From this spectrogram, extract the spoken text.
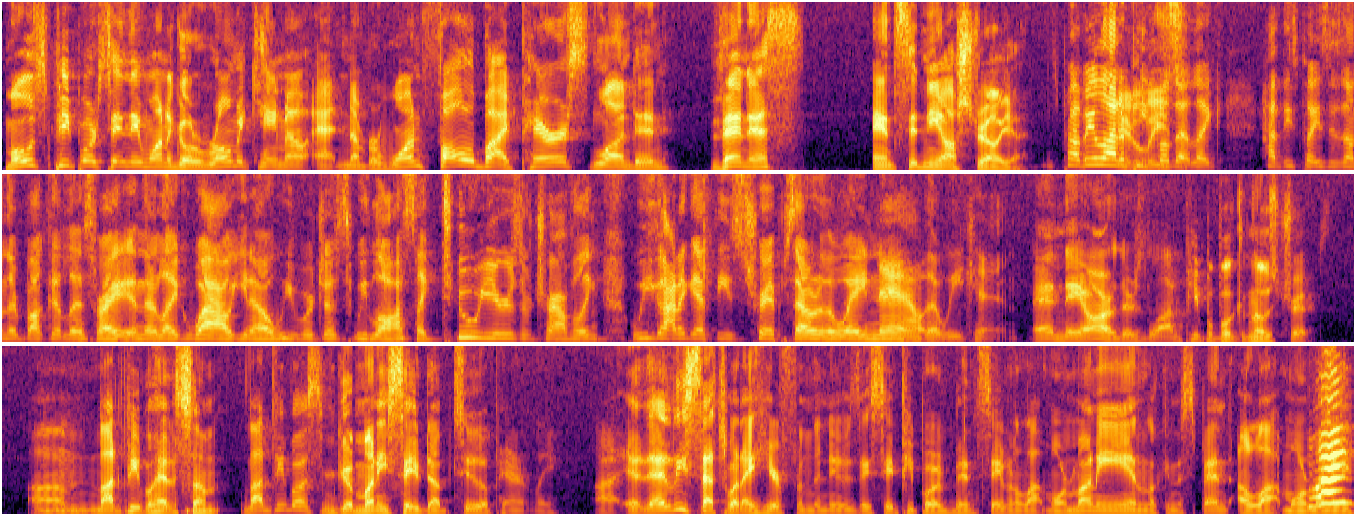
Most people are saying they want to go to Rome. It came out at number one, followed by Paris, London, Venice, and Sydney, Australia. There's probably a lot of people that like have these places on their bucket list, right? And they're like, wow, you know, we were just, we lost like two years of traveling. We got to get these trips out of the way now that we can. And they are. There's a lot of people booking those trips. Um, A lot of people have some. A lot of people have some good money saved up too. Apparently, uh, at at least that's what I hear from the news. They say people have been saving a lot more money and looking to spend a lot more money.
